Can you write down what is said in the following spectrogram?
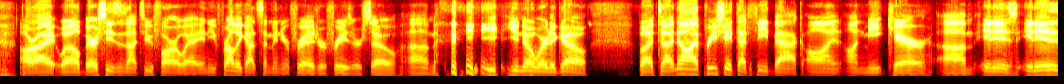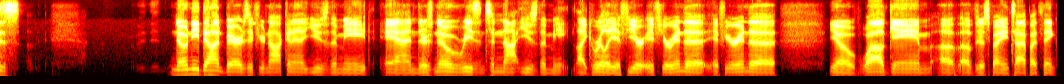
All right. Well, bear season's not too far away, and you've probably got some in your fridge or freezer, so um, you know where to go. But uh, no, I appreciate that feedback on on meat care. Um, it is it is no need to hunt bears if you're not going to use the meat and there's no reason to not use the meat. Like really if you're if you're into if you're into you know wild game of, of just any type i think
